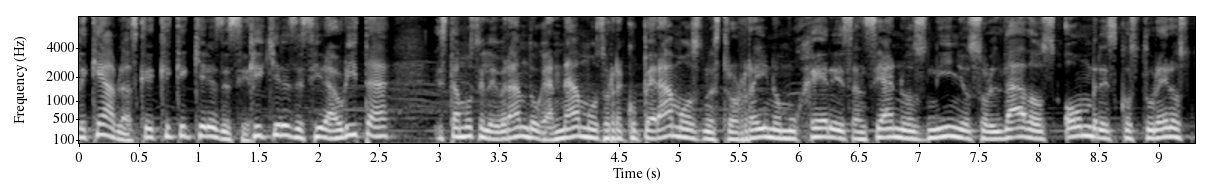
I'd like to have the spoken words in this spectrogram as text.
¿De qué hablas? ¿Qué, qué, quieres decir? ¿Qué quieres decir? Ahorita estamos celebrando, ganamos, recuperamos nuestro reino, mujeres, ancianos, niños, soldados, hombres, costureros,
